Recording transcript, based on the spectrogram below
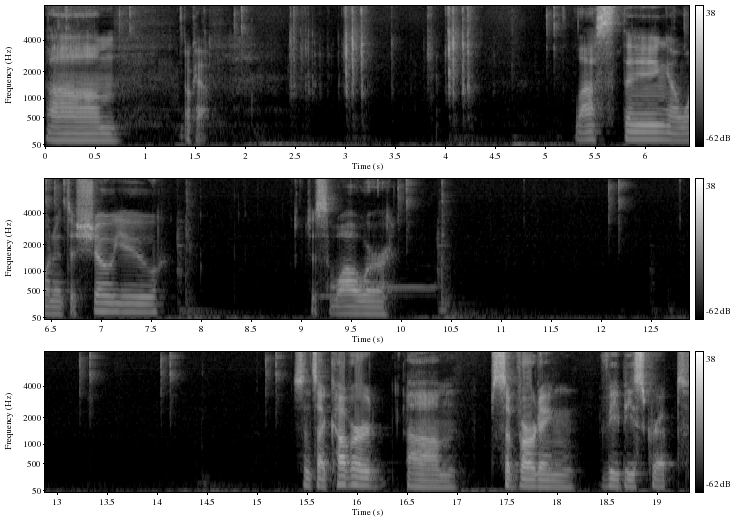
Um, okay. Last thing I wanted to show you, just while we're since I covered um, subverting VB script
